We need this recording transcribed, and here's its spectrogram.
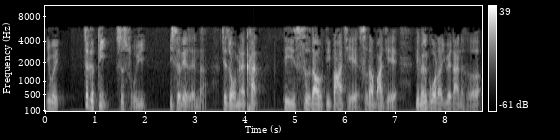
因为这个地是属于以色列人的。接着我们来看第四到第八节，四到八节，你们过了约旦的河，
